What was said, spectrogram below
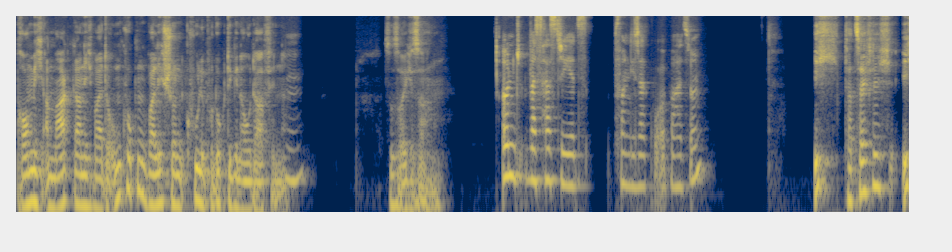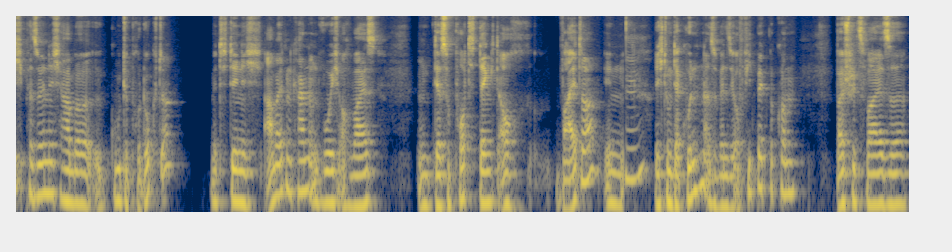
brauche mich am Markt gar nicht weiter umgucken, weil ich schon coole Produkte genau da finde. Mhm. So solche Sachen. Und was hast du jetzt von dieser Kooperation? Ich tatsächlich, ich persönlich habe gute Produkte, mit denen ich arbeiten kann und wo ich auch weiß, der Support denkt auch weiter in Mhm. Richtung der Kunden, also wenn sie auch Feedback bekommen. Beispielsweise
